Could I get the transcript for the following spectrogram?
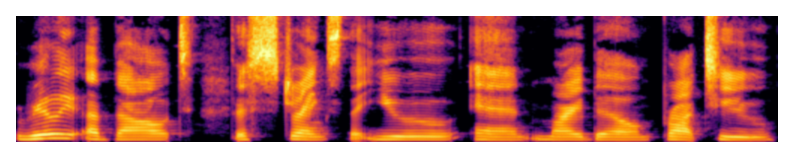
really about the strengths that you and Mari Maribel brought to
